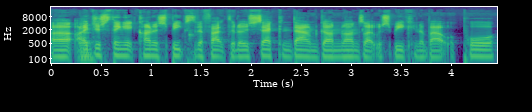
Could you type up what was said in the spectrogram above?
Uh, I just think it kind of speaks to the fact that those second down gun runs, like we're speaking about, were poor.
